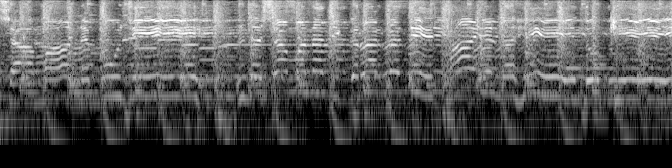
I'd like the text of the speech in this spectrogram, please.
દશામાન પૂજી દશામાન દીકરા કદી થાય નહીં દુખી.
